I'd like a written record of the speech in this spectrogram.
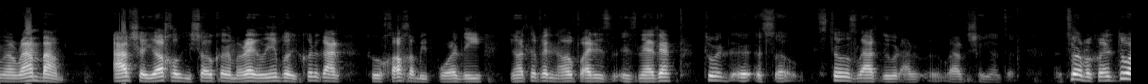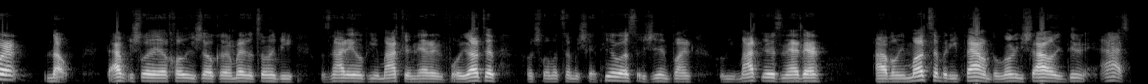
Rambam. Av shayachol yishol kodem a He could have gone to chacham before the yontif and nullified his, his nether. Tur, uh, so still is allowed to do it on allowed to show yontif. A but according to tur, no. The av shayachol yishol kodem regel. It's only be was not able to be matir nether before yontif. So she didn't find who be matir his nether. Avali matzah, but he found the lonely shal. He didn't ask.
